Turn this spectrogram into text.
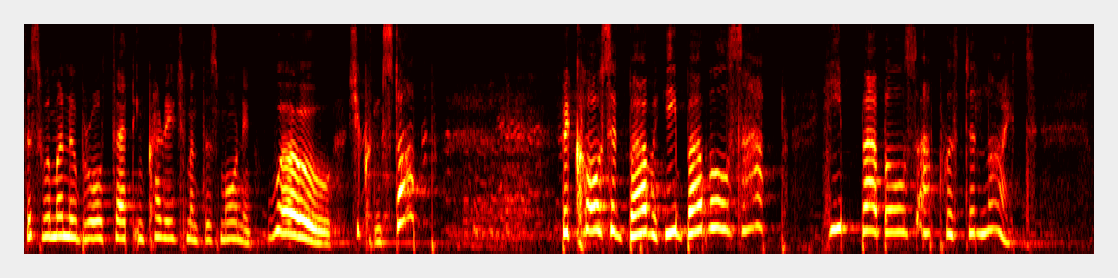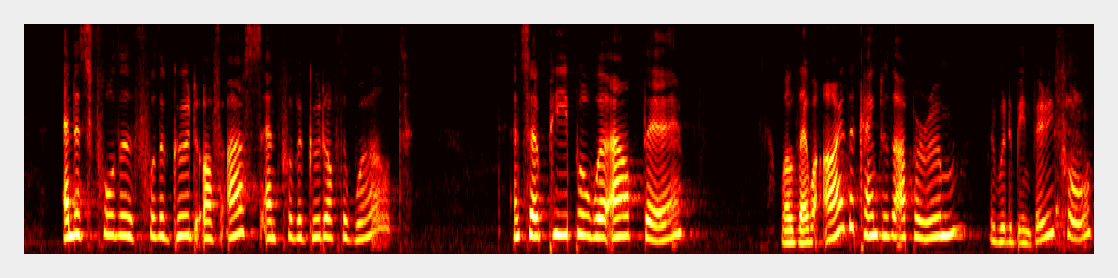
This woman who brought that encouragement this morning, whoa, she couldn't stop. because it bub- he bubbles up. He bubbles up with delight. And it's for the, for the good of us and for the good of the world. And so people were out there. Well, they were either came to the upper room, it would have been very full,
